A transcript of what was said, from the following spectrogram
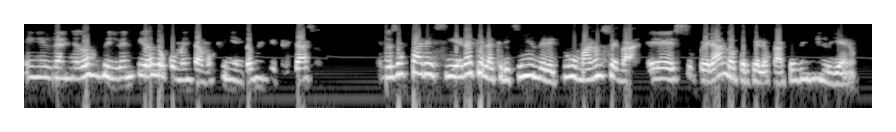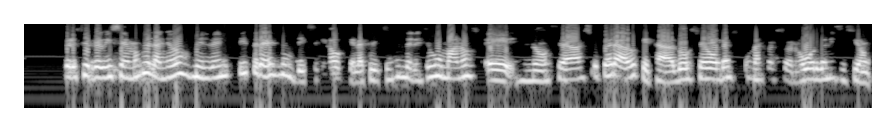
En el año 2022 documentamos 523 casos. Entonces pareciera que la crisis en derechos humanos se va eh, superando porque los casos disminuyeron. Pero si revisemos el año 2023, nos dice que la crisis en derechos humanos eh, no se ha superado, que cada 12 horas una persona u organización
